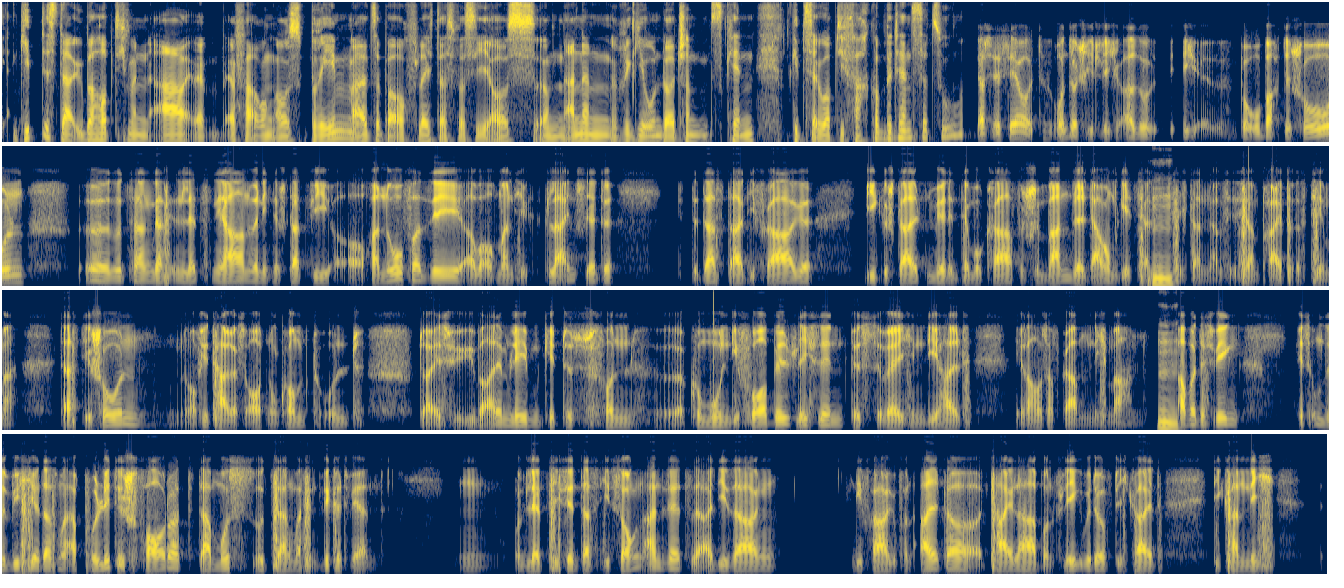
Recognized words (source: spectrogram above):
Gibt es da überhaupt, ich meine, A, Erfahrung aus Bremen, als aber auch vielleicht das, was Sie aus ähm, anderen Regionen Deutschlands kennen. Gibt es da überhaupt die Fachkompetenz dazu? Das ist sehr unterschiedlich. Also ich äh, beobachte schon, äh, sozusagen, dass in den letzten Jahren, wenn ich eine Stadt wie auch Hannover sehe, aber auch manche Kleinstädte, dass da die Frage, wie gestalten wir den demografischen Wandel, darum geht es ja mhm. letztlich dann, das ist ja ein breiteres Thema, dass die schon auf die Tagesordnung kommt und da ist wie überall im Leben, gibt es von äh, Kommunen, die vorbildlich sind, bis zu welchen, die halt ihre Hausaufgaben nicht machen. Mhm. Aber deswegen ist umso wichtiger, dass man politisch fordert, da muss sozusagen was entwickelt werden. Hm. Und letztlich sind das die Song-Ansätze, die sagen, die Frage von Alter, Teilhabe und Pflegebedürftigkeit, die kann nicht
